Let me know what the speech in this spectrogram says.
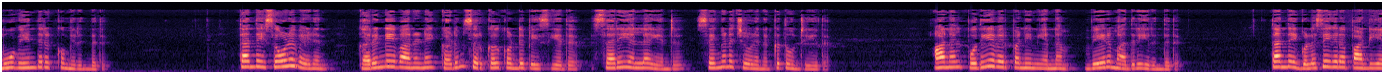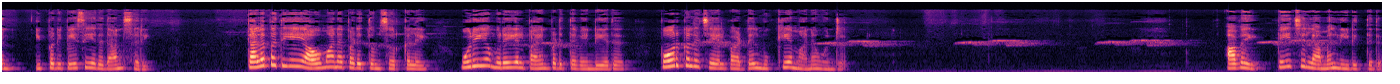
மூவேந்தருக்கும் இருந்தது. தந்தை சோழவேடன் கருங்கைவாணனை கடும் சொற்கள் கொண்டு பேசியது சரியல்ல என்று செங்கனச்சோழனுக்கு தோன்றியது. ஆனால் புதிய வெப்பனின் எண்ணம் வேறு மாதிரி இருந்தது. தந்தை குலசேகர பாண்டியன் இப்படி பேசியதுதான் சரி. தளபதியை அவமானப்படுத்தும் சொற்களை உரிய முறையில் பயன்படுத்த வேண்டியது போர்க்கள செயல்பாட்டில் முக்கியமான ஒன்று. அவை பேச்சில்லாமல் நீடித்தது.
